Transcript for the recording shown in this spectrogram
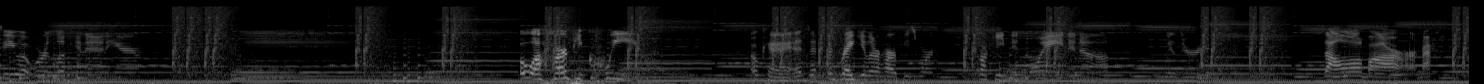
See what we're looking at here. Oh, a harpy queen. Okay, as if the regular harpies weren't fucking annoying enough. Wizard. Zalbard.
